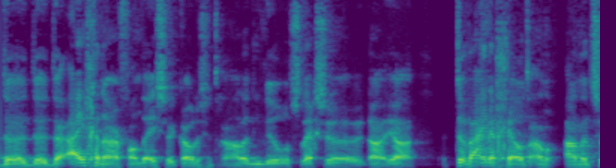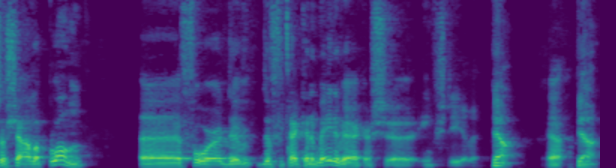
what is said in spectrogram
de, de, de eigenaar van deze kolencentrale, die wil slechts, eh, nou ja, te weinig geld aan, aan het sociale plan voor de, de vertrekkende medewerkers investeren. Ja, ja. ja,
